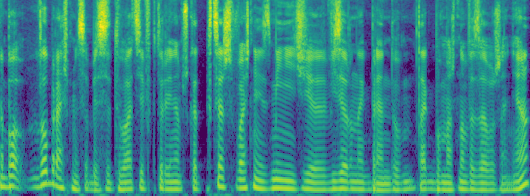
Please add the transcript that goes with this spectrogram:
No bo wyobraźmy sobie sytuację, w której na przykład chcesz właśnie zmienić e, wizerunek brandu, tak? Bo masz nowe założenia.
